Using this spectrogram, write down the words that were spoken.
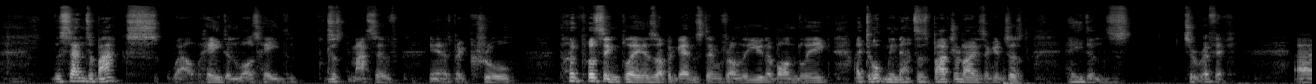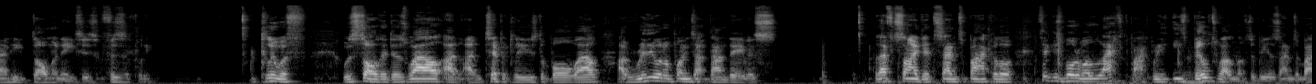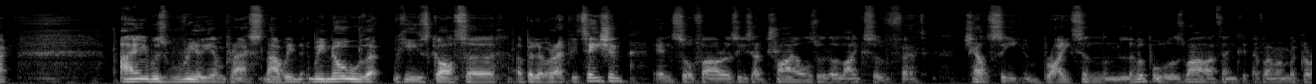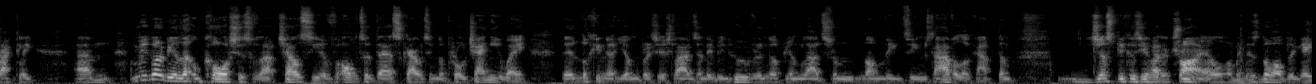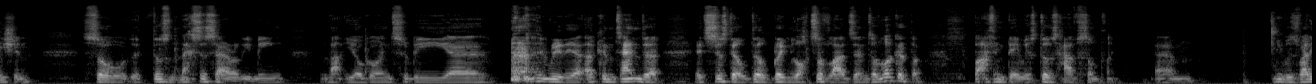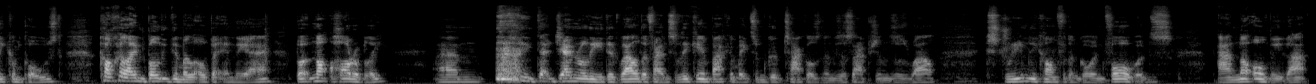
The centre backs, well, Hayden was Hayden, just massive. You know, it's a bit cruel putting players up against him from the Unibond League. I don't mean that as patronising. It's just Hayden's terrific, and he dominated physically. Cleworth was solid as well, and, and typically used the ball well. I really want to point out Dan Davis left-sided centre back. Although I think he's more of a left back, but he's built well enough to be a centre back. I was really impressed. Now we we know that he's got a, a bit of a reputation insofar as he's had trials with the likes of uh, Chelsea and Brighton and Liverpool as well. I think if I remember correctly. Um, I mean, you've got to be a little cautious with that. Chelsea have altered their scouting approach anyway. They're looking at young British lads and they've been hoovering up young lads from non league teams to have a look at them. Just because you've had a trial, I mean, there's no obligation. So it doesn't necessarily mean that you're going to be uh, really a, a, contender. It's just they'll, they'll bring lots of lads in to look at them. But I think Davis does have something. Um, he was very composed. Coquelin bullied him a little bit in the air, but not horribly. Um, generally, he did well defensively, came back and made some good tackles and interceptions as well. Extremely confident going forwards. And not only that,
